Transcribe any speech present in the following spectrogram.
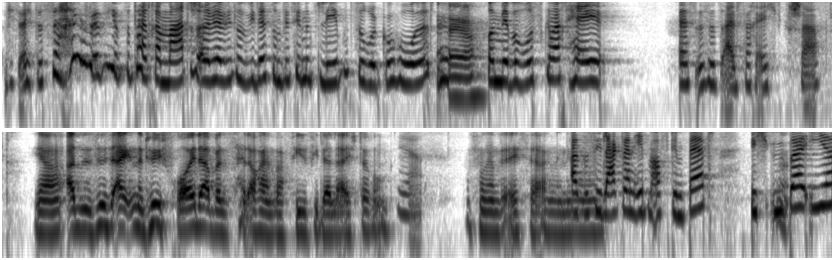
wie soll ich das sagen? Das hört sich jetzt total dramatisch an, aber mich so wieder so ein bisschen ins Leben zurückgeholt. ja, ja. Und mir bewusst gemacht, hey, es ist jetzt einfach echt geschafft. Ja, also es ist natürlich Freude, aber es ist halt auch einfach viel, viel Erleichterung. Ja. Muss man ganz ehrlich sagen. Also sie lag dann eben auf dem Bett, ich über ihr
